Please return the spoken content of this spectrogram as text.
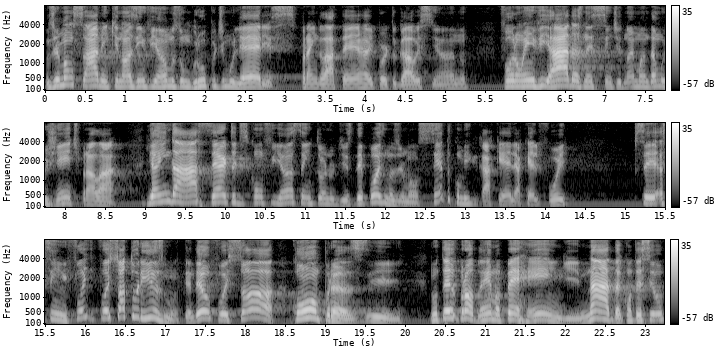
Os irmãos sabem que nós enviamos um grupo de mulheres para Inglaterra e Portugal esse ano. Foram enviadas nesse sentido, nós mandamos gente para lá. E ainda há certa desconfiança em torno disso. Depois, meus irmãos, senta comigo com a Kelly, a Kelly foi. Assim, foi, foi só turismo, entendeu? Foi só compras e não teve problema, perrengue, nada aconteceu.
